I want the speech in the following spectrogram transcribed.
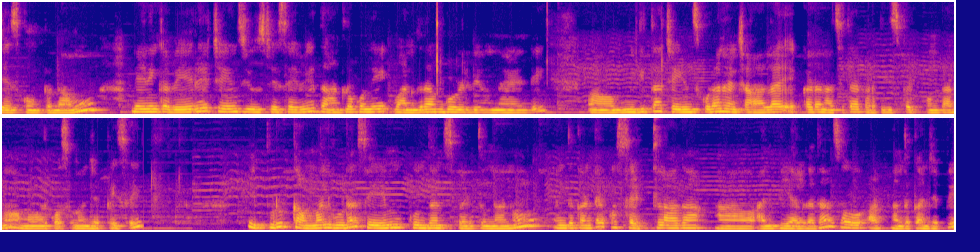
చేసుకుంటున్నాము. నేను ఇంకా వేరే చైన్స్ యూజ్ చేసేవి దాంట్లో కొన్ని వన్ గ్రామ్ గోల్డ్వి ఉన్నాయండి. మిగతా చైన్స్ కూడా నేను చాలా ఎక్కడ నచ్చితే అక్కడ తీసి పెట్టుకుంటాను అమ్మవారి కోసం అని చెప్పేసి. ఇప్పుడు కమ్మలు కూడా సేమ్ కుందన్స్ పెడుతున్నాను. ఎందుకంటే ఒక సెట్ లాగా అనిపించాలి కదా. సో అందుకని చెప్పి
